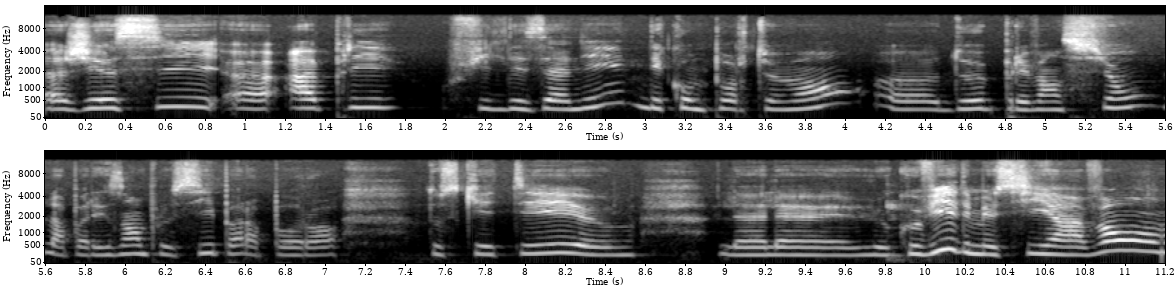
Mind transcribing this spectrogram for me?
euh, j'ai aussi euh, appris au fil des années des comportements euh, de prévention, là par exemple aussi par rapport à tout ce qui était euh, le Covid, mais aussi avant,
